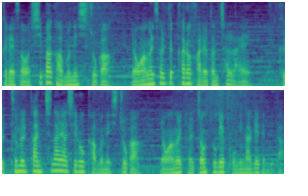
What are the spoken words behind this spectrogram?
그래서 시바 가문의 시조가 여왕을 설득하러 가려던 찰나에 그 틈을 탄 츠나야시로 가문의 시조가 여왕을 결정 속에 봉인하게 됩니다.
